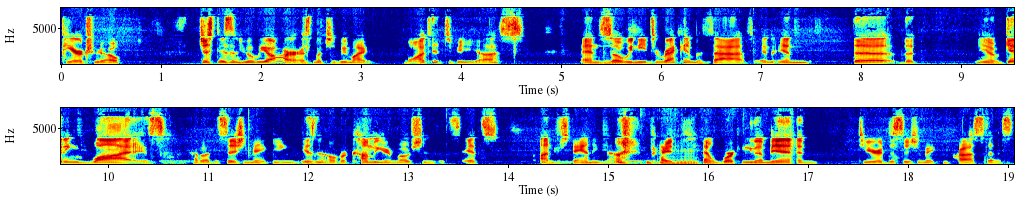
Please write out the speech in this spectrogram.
Pierre Trudeau, just isn't who we are as much as we might want it to be us. And mm. so we need to reckon with that. And and the the you know getting wise about decision making isn't overcoming your emotions. It's it's understanding them, right, mm-hmm. and working them in to your decision making process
